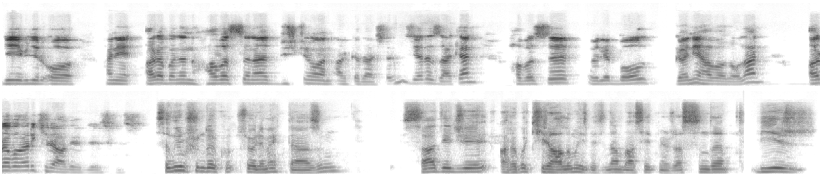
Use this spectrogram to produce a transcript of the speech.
diyebilir o hani arabanın havasına düşkün olan arkadaşlarımız ya da zaten havası öyle bol gani havalı olan arabaları kiralayabilirsiniz. Sanırım şunu da söylemek lazım. Sadece araba kiralama hizmetinden bahsetmiyoruz. Aslında bir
